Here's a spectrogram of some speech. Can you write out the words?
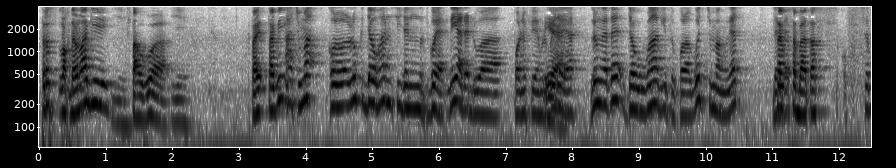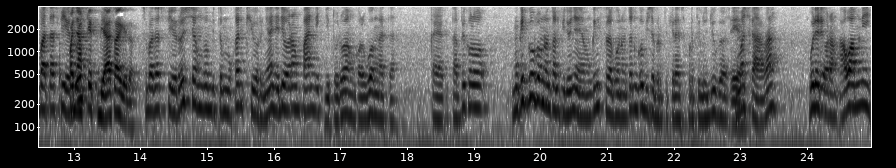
terus lockdown lagi Iya. setahu gue Iya. Ta- tapi Ah cuma kalau lu kejauhan sih Jan menurut gue ya. Ini ada dua point of view yang berbeda Iya. ya. Lu ngeliatnya jauh banget gitu. Kalau gue cuma ngeliat se- sebatas sebatas virus penyakit biasa gitu sebatas virus yang belum ditemukan cure-nya jadi orang panik gitu doang kalau gue ngeliatnya. Kayak tapi kalau mungkin gue belum nonton videonya ya. Mungkin setelah gue nonton gue bisa berpikiran seperti lu juga. Cuma Iya. sekarang gue dari orang awam nih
